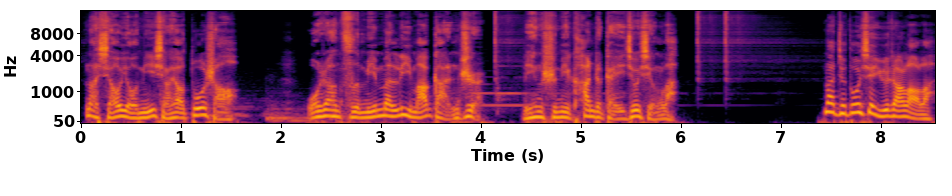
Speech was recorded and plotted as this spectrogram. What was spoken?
那小友你想要多少？我让子民们立马赶制，灵石你看着给就行了。那就多谢于长老了。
